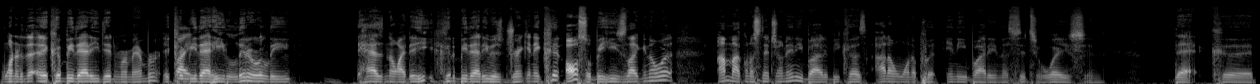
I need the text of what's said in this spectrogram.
one of the. It could be that he didn't remember. It could be that he literally has no idea. It could be that he was drinking. It could also be he's like, you know what? I'm not going to snitch on anybody because I don't want to put anybody in a situation that could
